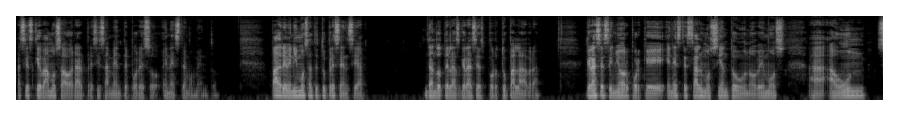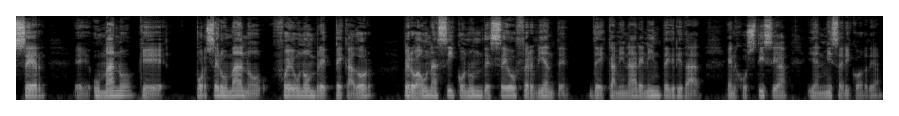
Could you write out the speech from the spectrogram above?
Así es que vamos a orar precisamente por eso en este momento. Padre, venimos ante tu presencia, dándote las gracias por tu palabra. Gracias Señor porque en este Salmo 101 vemos a, un ser eh, humano que por ser humano fue un hombre pecador, pero aún así con un deseo ferviente de caminar en integridad, en justicia y en misericordia.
